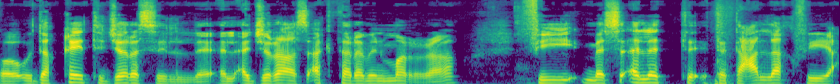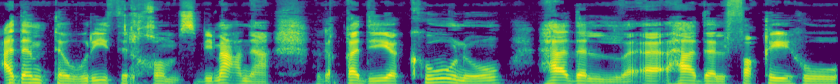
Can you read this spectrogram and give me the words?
ودقيت جرس الأجراس أكثر من مرة في مسألة تتعلق في عدم توريث الخمس. بمعنى قد يكون هذا هذا الفقيه آه،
